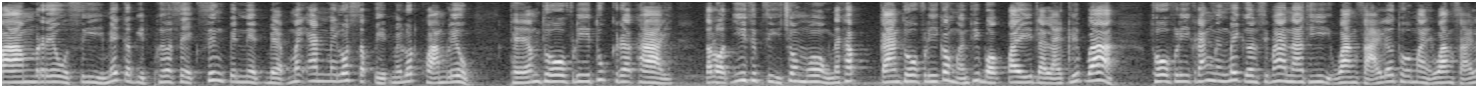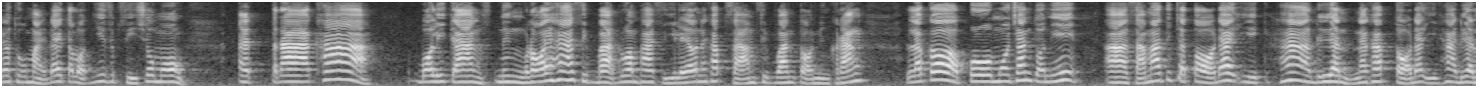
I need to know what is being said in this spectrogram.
ความเร็ว 4 เมกะบิตเพอร์เซกซึ่งเป็นเน็ตแบบไม่อั้นไม่ลดสปีดไม่ลดความเร็ว แถมโทรฟรีทุกเครือข่ายตลอด 24 ชั่วโมงนะครับ การโทรฟรีก็เหมือนที่บอกไปหลาย ๆ คลิปว่า โทรฟรีครั้งหนึ่งไม่เกิน 15 นาที วางสายแล้วโทรใหม่ วางสายแล้วโทรใหม่ได้ตลอด 24 ชั่วโมง อัตราค่าบริการ 150 บาทรวมภาษีแล้วนะครับ 30 วันต่อ 1 ครั้ง แล้วก็โปรโมชั่นตัวนี้ สามารถที่จะต่อได้อีก 5 เดือนนะครับ ต่อได้อีก 5 เดือน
